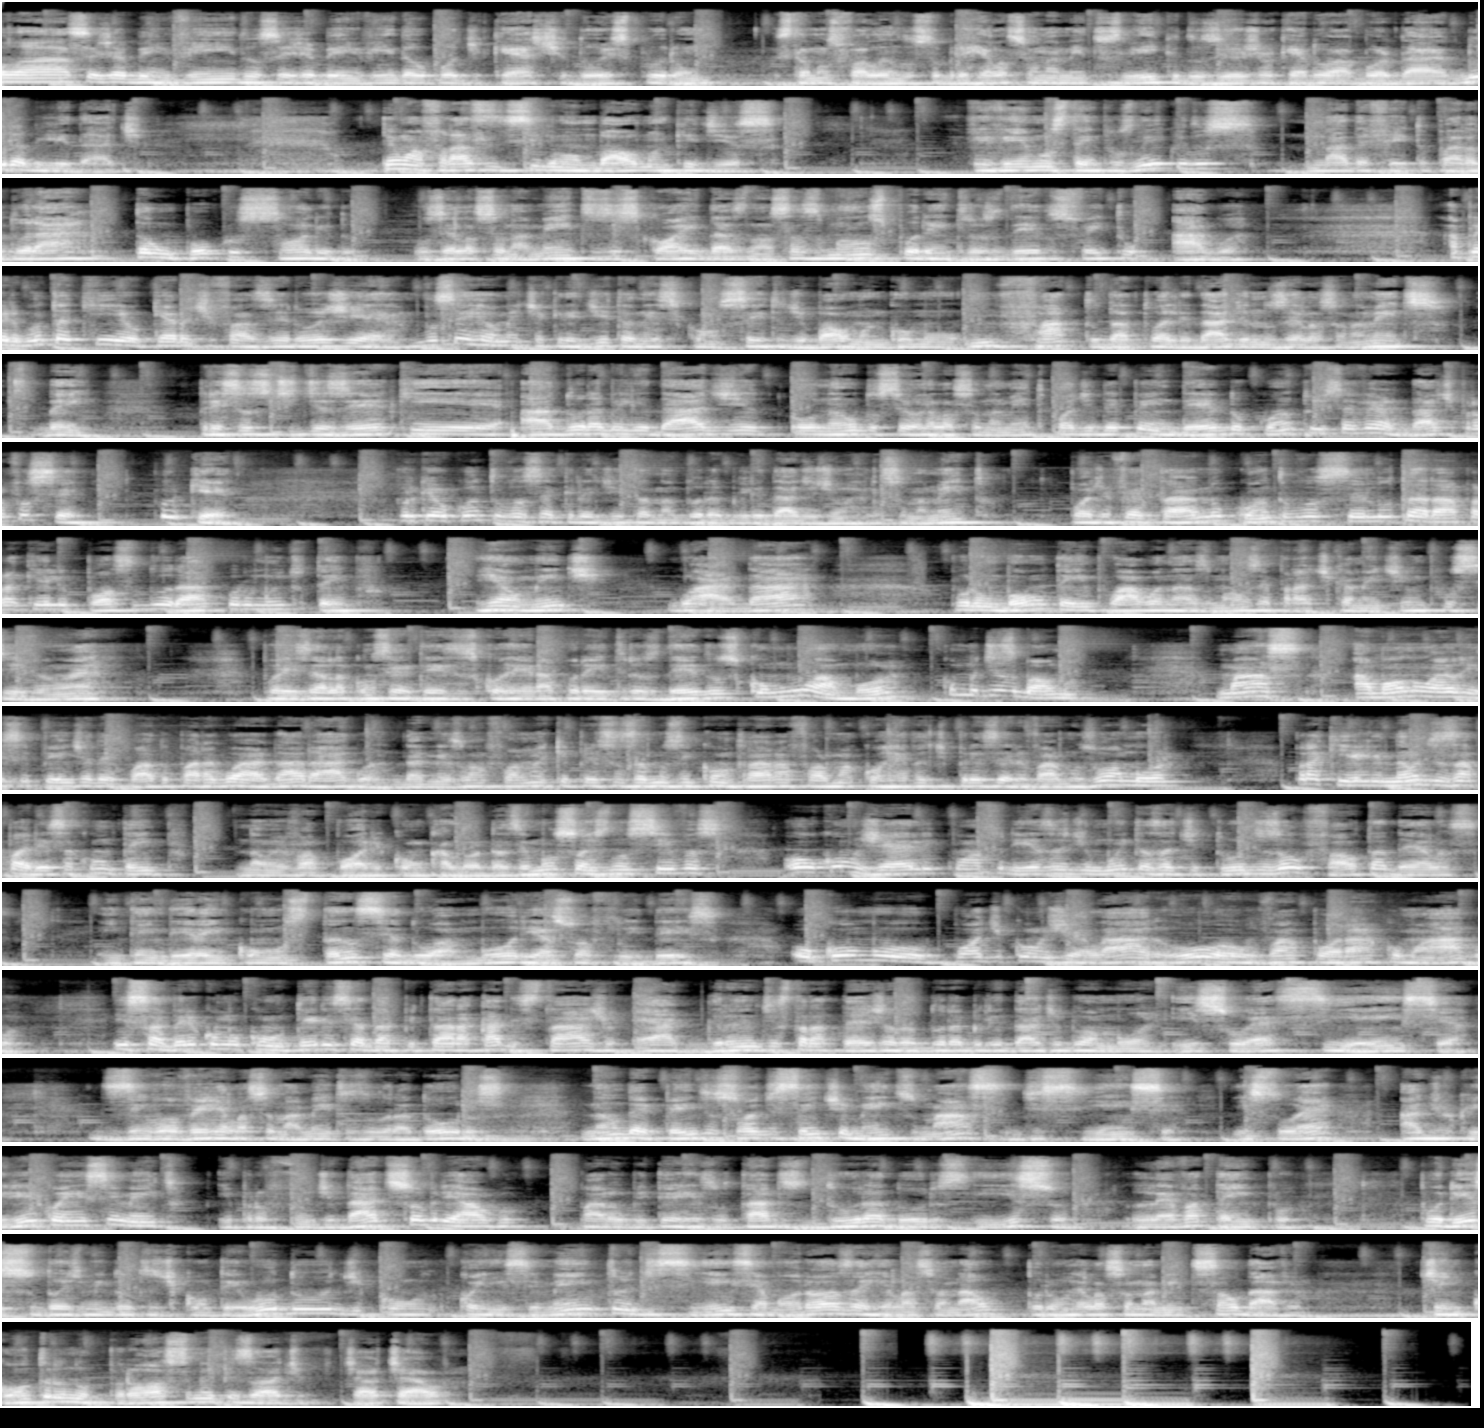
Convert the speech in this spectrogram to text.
Olá, seja bem-vindo, seja bem-vinda ao podcast 2 por 1. Estamos falando sobre relacionamentos líquidos e hoje eu quero abordar durabilidade. Tem uma frase de Sigmund Bauman que diz: Vivemos tempos líquidos, nada é feito para durar, tão pouco sólido. Os relacionamentos escorrem das nossas mãos por entre os dedos feito água. A pergunta que eu quero te fazer hoje é: você realmente acredita nesse conceito de Bauman como um fato da atualidade nos relacionamentos? Bem, preciso te dizer que a durabilidade ou não do seu relacionamento pode depender do quanto isso é verdade para você. Por quê? Porque o quanto você acredita na durabilidade de um relacionamento pode afetar no quanto você lutará para que ele possa durar por muito tempo. Realmente, guardar por um bom tempo água nas mãos é praticamente impossível, não é? Pois ela com certeza escorrerá por entre os dedos como o amor, como diz Bauman. Mas a mão não é o recipiente adequado para guardar água, da mesma forma que precisamos encontrar a forma correta de preservarmos o amor, para que ele não desapareça com o tempo, não evapore com o calor das emoções nocivas ou congele com a frieza de muitas atitudes ou falta delas. Entender a inconstância do amor e a sua fluidez, ou como pode congelar ou evaporar como a água, e saber como conter e se adaptar a cada estágio é a grande estratégia da durabilidade do amor. Isso é ciência. Desenvolver relacionamentos duradouros não depende só de sentimentos, mas de ciência. Isso é adquirir conhecimento e profundidade sobre algo para obter resultados duradouros, e isso leva tempo. Por isso, dois minutos de conteúdo, de conhecimento, de ciência amorosa e relacional por um relacionamento saudável. Te encontro no próximo episódio. Tchau, tchau.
